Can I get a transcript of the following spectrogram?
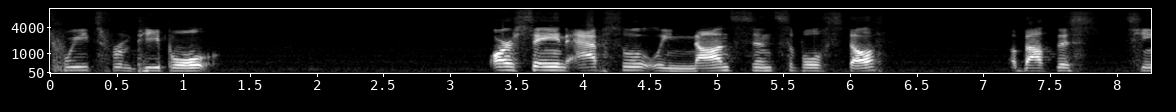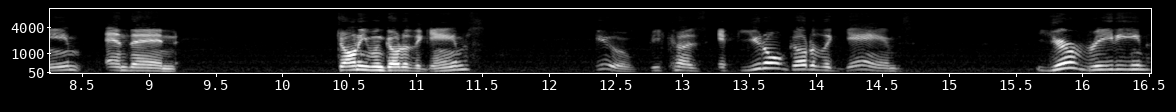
tweets from people are saying absolutely nonsensical stuff about this team and then don't even go to the games you because if you don't go to the games you're reading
